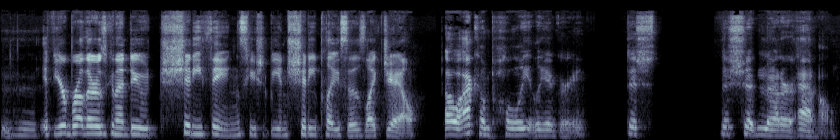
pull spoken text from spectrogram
It's- Mhm. if your brother is gonna do shitty things, he should be in shitty places like jail. Oh, I completely agree. This this shouldn't matter at all.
